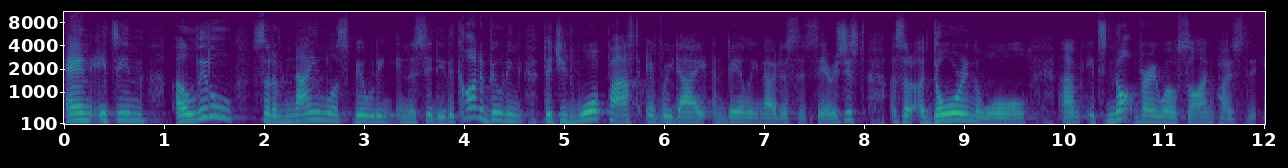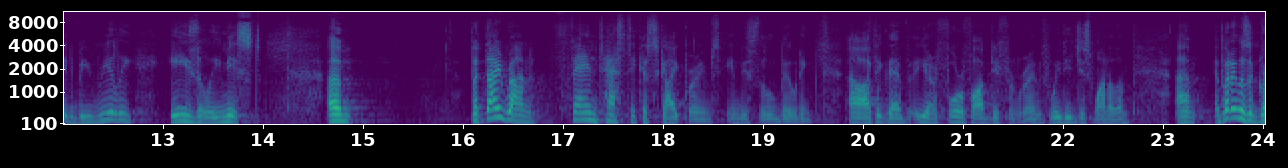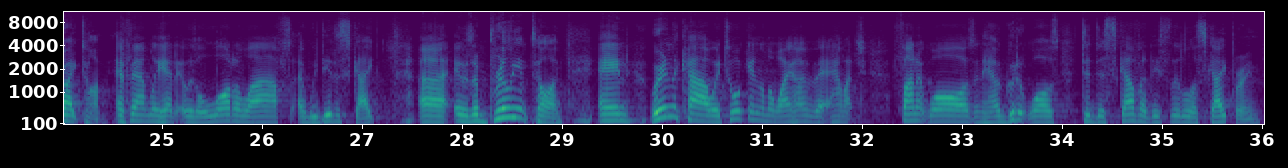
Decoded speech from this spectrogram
And it's in a little sort of nameless building in the city, the kind of building that you'd walk past every day and barely notice it's there. It's just a sort of a door in the wall. Um, it's not very well signposted. It'd be really easily missed. Um, but they run fantastic escape rooms in this little building. Uh, I think they have you know four or five different rooms. We did just one of them. Um, but it was a great time. Our family had, it was a lot of laughs. and we did escape. Uh, it was a brilliant time. And we're in the car, we're talking on the way home about how much fun it was and how good it was to discover this little escape room.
